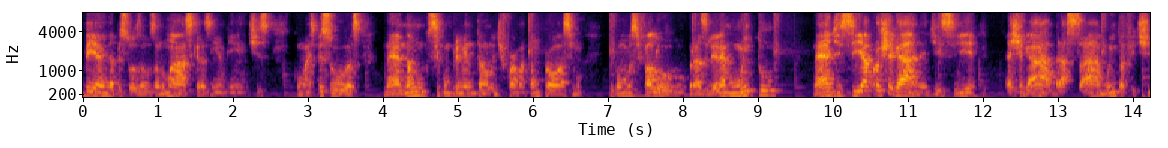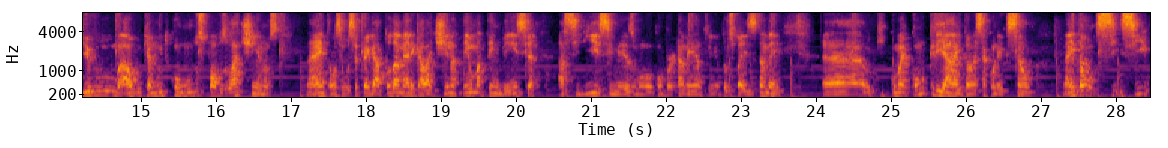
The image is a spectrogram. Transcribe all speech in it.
ver ainda pessoas usando máscaras em ambientes com mais pessoas, né? Não se cumprimentando de forma tão próxima. E como você falou, o brasileiro é muito, né, de se aproxegar, né, de se né, chegar, abraçar, muito afetivo, algo que é muito comum dos povos latinos, né? Então, se você pegar toda a América Latina, tem uma tendência a seguir esse mesmo comportamento em outros países também. É, que, como, é, como criar, então, essa conexão? Né? Então, se, se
